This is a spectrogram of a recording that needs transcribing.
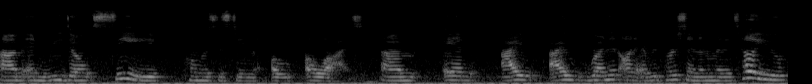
Um, and we don't see homocysteine a, a lot. Um, and I, I run it on every person, and I'm going to tell you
